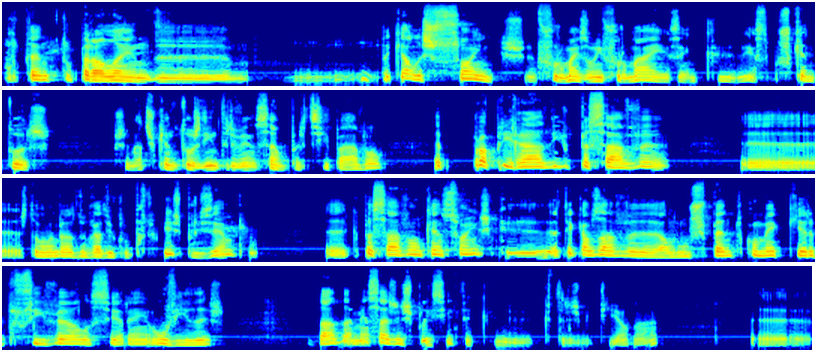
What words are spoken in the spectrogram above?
Portanto, para além de daquelas sessões formais ou informais em que os cantores, os chamados cantores de intervenção, participavam, a própria rádio passava, estou a lembrar do Rádio Clube Português, por exemplo, eh, que passavam canções que até causava algum espanto como é que era possível serem ouvidas, dada a mensagem explícita que, que transmitiam, não é? Uh,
